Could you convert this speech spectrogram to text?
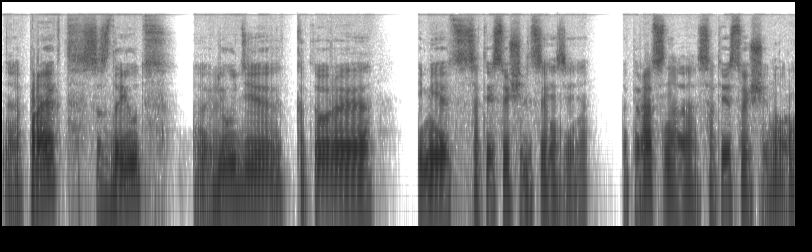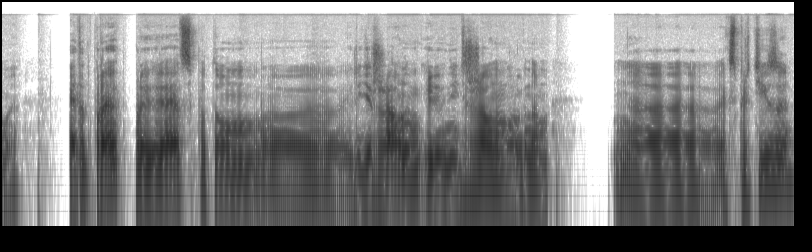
э, проект создают э, люди, которые имеют соответствующие лицензии, опираются на соответствующие нормы. Этот проект проверяется потом э, или державным, или внедержавным органом экспертизы.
